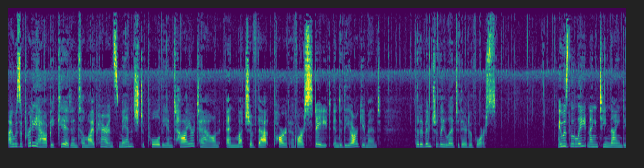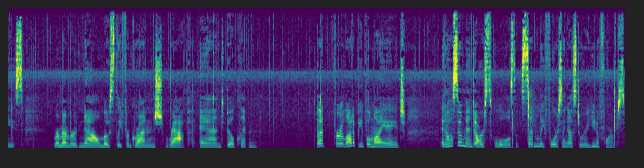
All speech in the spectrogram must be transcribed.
I was a pretty happy kid until my parents managed to pull the entire town and much of that part of our state into the argument that eventually led to their divorce. It was the late 1990s, remembered now mostly for grunge, rap, and Bill Clinton. But for a lot of people my age, it also meant our schools suddenly forcing us to wear uniforms.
